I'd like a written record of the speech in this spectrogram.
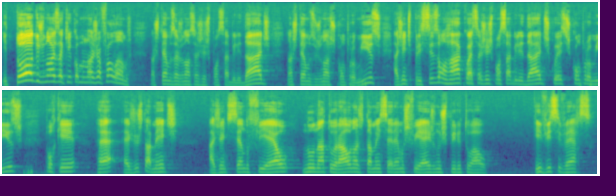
E todos nós aqui, como nós já falamos, nós temos as nossas responsabilidades, nós temos os nossos compromissos, a gente precisa honrar com essas responsabilidades, com esses compromissos, porque é, é justamente a gente sendo fiel no natural, nós também seremos fiéis no espiritual. E vice-versa.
